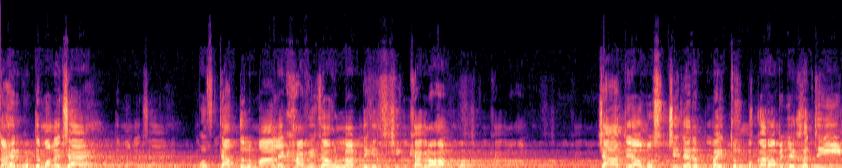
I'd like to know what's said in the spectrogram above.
জাহির করতে মনে চায়। মুফতি আব্দুল মালিক হাফিজাহুল্লার দিকে শিক্ষা গ্রহণ করো। জাতীয় মসজিদের বাইতুল মোকারমে যে খতিব,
